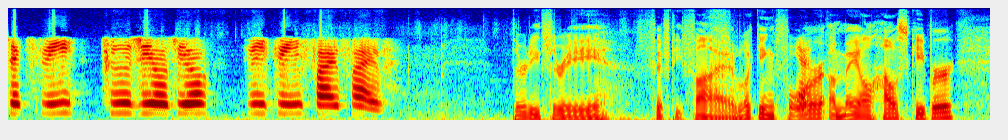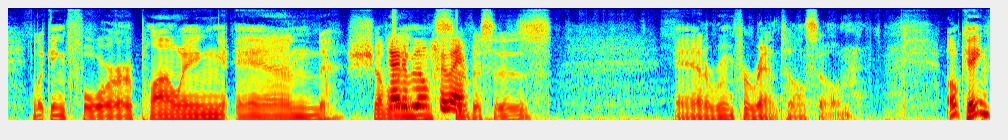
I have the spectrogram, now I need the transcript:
six three two zero zero three three five five. 3355. Looking for a male housekeeper, looking for plowing and shoveling room for rent. services, and a room for rent also. Okay,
